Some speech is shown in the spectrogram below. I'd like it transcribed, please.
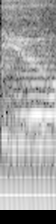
You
